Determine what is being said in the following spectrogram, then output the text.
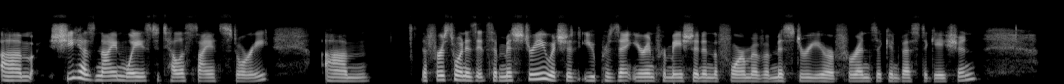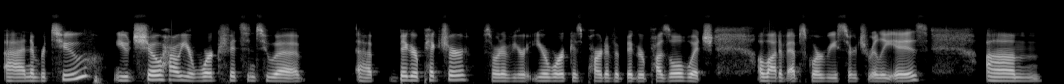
Um, she has nine ways to tell a science story. Um, the first one is it's a mystery, which is you present your information in the form of a mystery or a forensic investigation. Uh, number two, you'd show how your work fits into a, a bigger picture, sort of your, your work is part of a bigger puzzle, which a lot of EPSCoR research really is. Um,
